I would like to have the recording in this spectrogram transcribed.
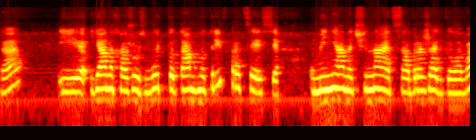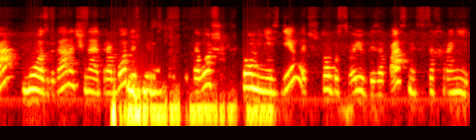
да, и я нахожусь, будь то там внутри в процессе, у меня начинает соображать голова, мозг, да, начинает работать для того, что что мне сделать, чтобы свою безопасность сохранить.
